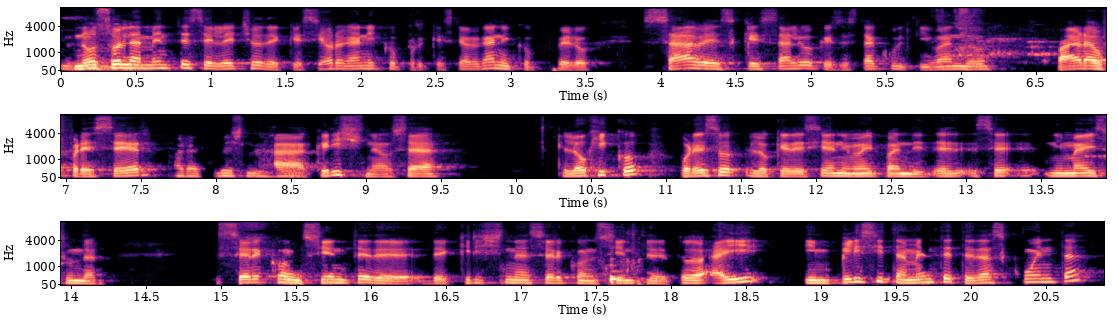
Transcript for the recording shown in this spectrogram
No solamente es el hecho de que sea orgánico porque sea orgánico, pero sabes que es algo que se está cultivando para ofrecer a Krishna. O sea, lógico, por eso lo que decía Nimai Pandit, Nimai Sundar, ser consciente de, Krishna, ser consciente de todo. Ahí implícitamente te das cuenta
